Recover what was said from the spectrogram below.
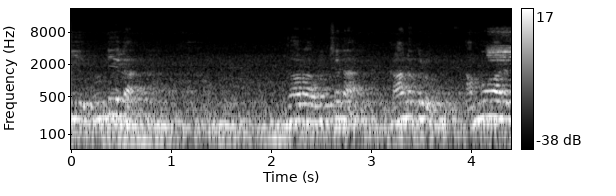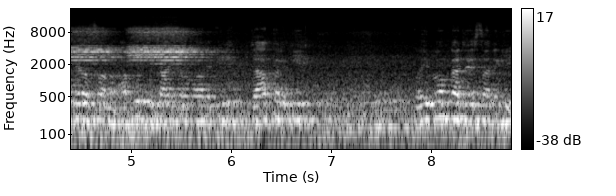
ఈ హుండీల ద్వారా వచ్చిన కానుకలు అమ్మవారి దేవస్థానం అభివృద్ధి కార్యక్రమాలకి జాతరకి వైభవంగా చేస్తానికి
